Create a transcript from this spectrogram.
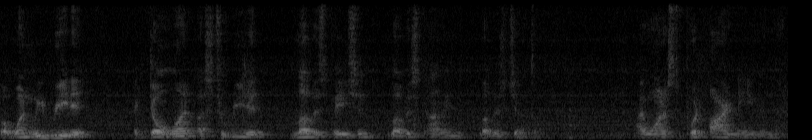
But when we read it, I don't want us to read it, love is patient, love is kind, love is gentle. I want us to put our name in there.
